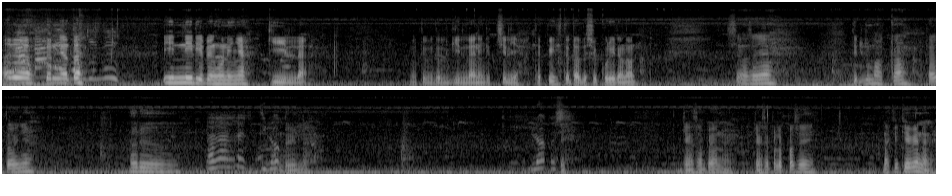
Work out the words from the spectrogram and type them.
Aduh, ternyata ini dia penghuninya. Gila. Betul-betul gila nih kecil ya. Tapi tetap disyukuri teman-teman saya saya tidak dimakan tahu taunya aduh alhamdulillah. Eh, jangan sampai anu jangan sampai lepas ya nak Kevin ya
